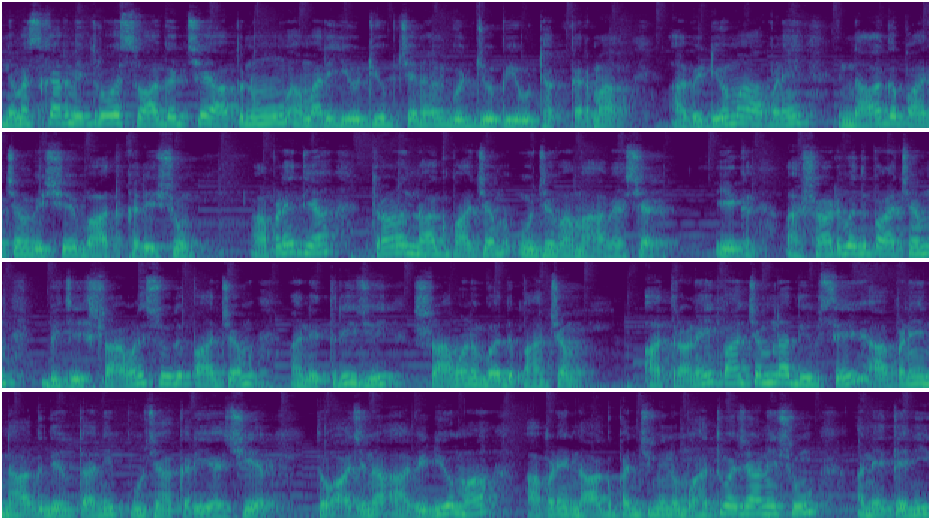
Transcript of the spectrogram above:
નમસ્કાર મિત્રો, સ્વાગત છે આપનું અમારી યુટ્યુબ ચેનલ ગુજ્જુ પીયુ ઠક્કરમાં આ વિડીયોમાં આપણે નાગ પાંચમ વિશે વાત કરીશું. આપણે ત્યાં ત્રણ નાગ પાંચમ ઉજવવામાં આવે છે. એક અષાઢ પાંચમ, બીજી શ્રાવણ સુદ પાંચમ અને ત્રીજી શ્રાવણ વદ પાંચમ. આ ત્રણેય પાંચમના દિવસે આપણે નાગ દેવતાની પૂજા કરીએ છીએ. તો આજના આ વિડીયોમાં આપણે નાગપંચમીનું મહત્વ જાણીશું અને તેની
